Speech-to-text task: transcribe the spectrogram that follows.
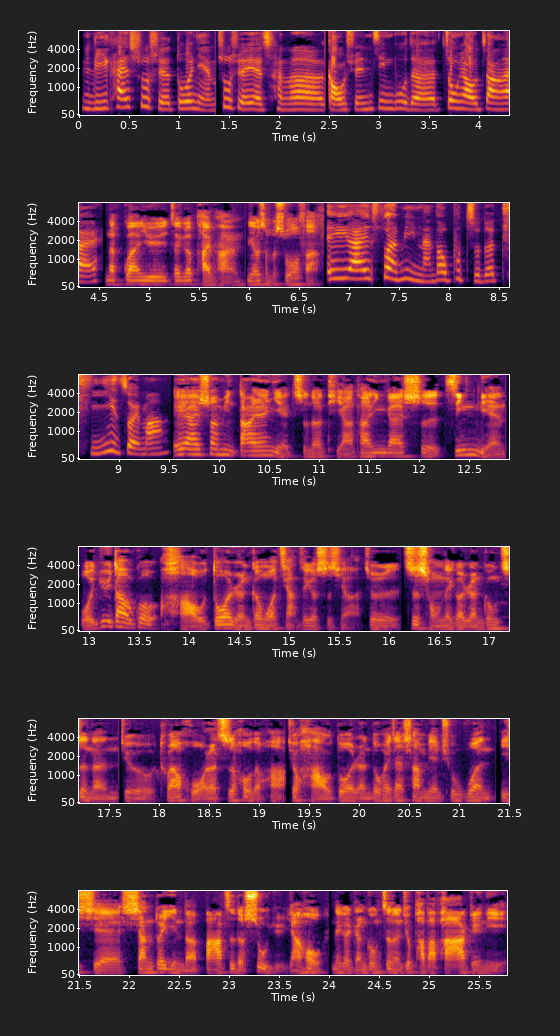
离开数学多年，数学也成了搞玄进步的重要障碍。那关于这个排盘，你有什么说法？AI 算命难道不值得提一嘴吗？AI 算命当然也值得提啊，它应该是今年我遇到过好多人跟我讲这个事情啊，就是自从那个人工智能就突然火了之后的话，就好多人都会在上面。去问一些相对应的八字的术语，然后那个人工智能就啪啪啪给你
